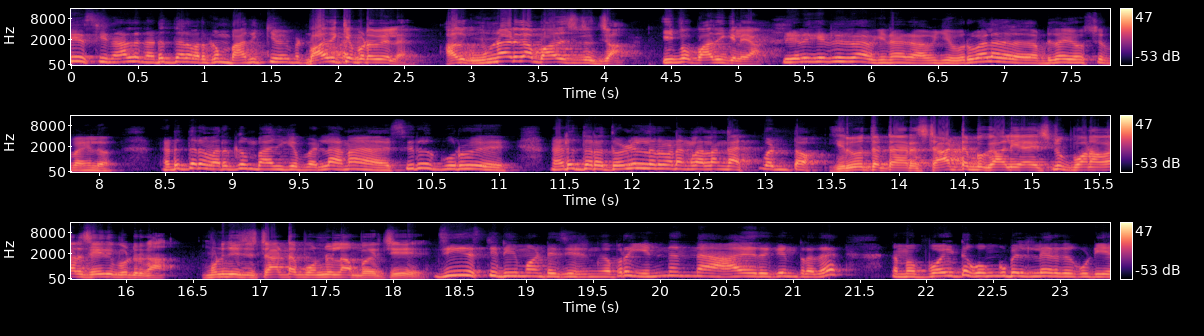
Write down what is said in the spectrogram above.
ஜிஎஸ்டினால நடுத்தர வர்க்கம் பாதிக்கவே. பாதிக்கப்படவே இல்லை. அதுக்கு முன்னாடி தான் பாதிச்சுட்டு இருந்துச்சான் இப்போ பாதிக்கலையா? எனக்கு என்னன்னா அவங்க அவங்க ஒருவேளை அப்படிதான் யோசிச்சிருப்பாங்களோ? நடுத்தர வர்க்கம் பாதிக்கப்படல ஆனா சிறு குறு நடுத்தர தொழில் நிறுவனங்களெல்லாம் கட் பண்ணிட்டோம். இருபத்தெட்டாயிரம் ஸ்டார்ட் அப் காலி ஆயிடுச்சுன்னு போன வாரம் செய்தி போட்டிருக்கான். முடிஞ்சிச்சு ஸ்டார்ட் அப் ஒன்றும் இல்லாமல் போயிடுச்சு ஜிஎஸ்டி டிமானிட்டைசேஷனுக்கு அப்புறம் என்னென்ன ஆயிருக்குன்றத நம்ம போயிட்டு கொங்கு பெல்ட்ல இருக்கக்கூடிய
